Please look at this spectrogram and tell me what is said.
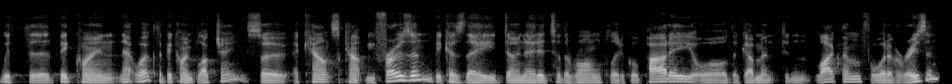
with the Bitcoin network, the Bitcoin blockchain. So accounts can't be frozen because they donated to the wrong political party or the government didn't like them for whatever reason.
